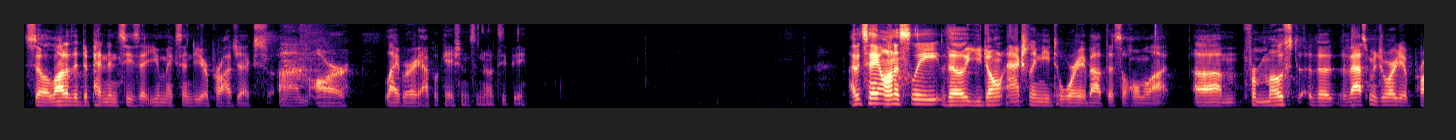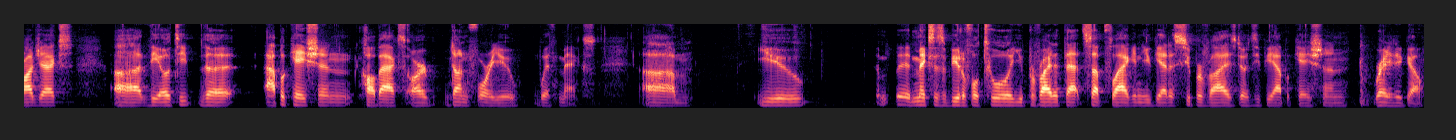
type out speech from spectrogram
So a lot of the dependencies that you mix into your projects um, are library applications in OTP. I would say honestly, though, you don't actually need to worry about this a whole lot. Um, for most, the, the vast majority of projects, uh, the, OT, the application callbacks are done for you with Mix. Um, you, Mix is a beautiful tool. You provide it that sup flag, and you get a supervised OTP application ready to go.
